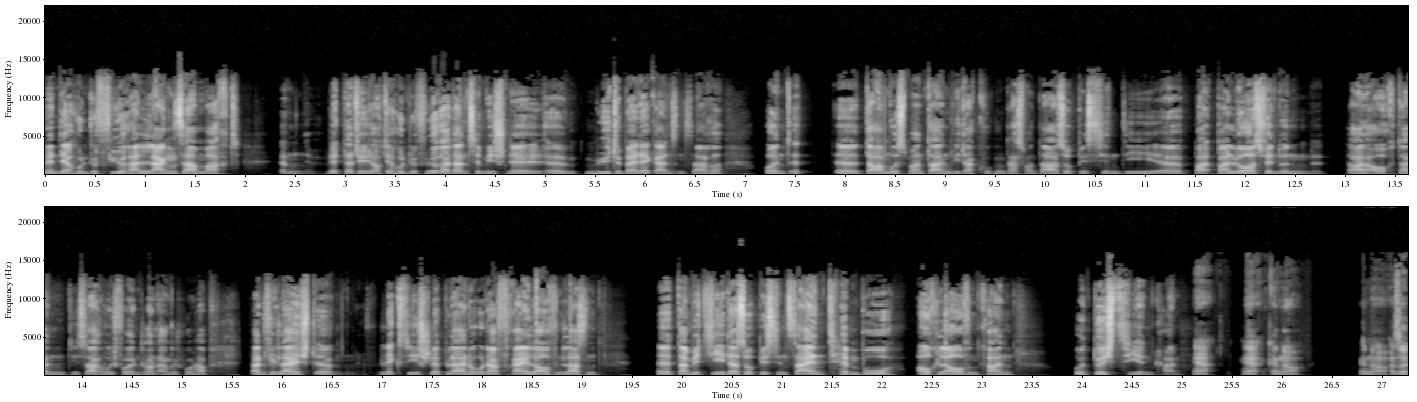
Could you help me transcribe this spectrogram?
wenn der Hundeführer langsam macht, ähm, wird natürlich auch der Hundeführer dann ziemlich schnell äh, müde bei der ganzen Sache. Und äh, äh, da muss man dann wieder gucken, dass man da so ein bisschen die äh, ba Balance findet. Und da auch dann die Sache, wo ich vorhin schon angesprochen habe, dann vielleicht äh, Lexi, Schleppleine oder freilaufen lassen, äh, damit jeder so ein bisschen sein Tempo auch laufen kann und durchziehen kann. Ja, ja, genau. Genau. Also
